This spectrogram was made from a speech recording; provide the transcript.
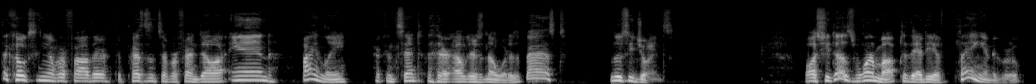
the coaxing of her father, the presence of her friend Della, and finally, her consent that her elders know what is best, Lucy joins. While she does warm up to the idea of playing in a group,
